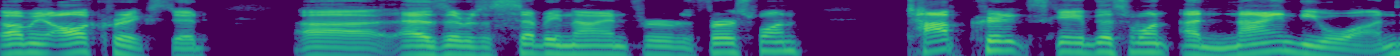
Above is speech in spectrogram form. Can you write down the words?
I mean, all critics did, uh, as there was a 79 for the first one. Top critics gave this one a 91.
